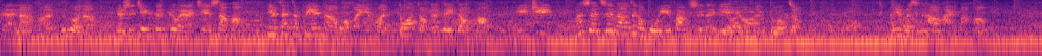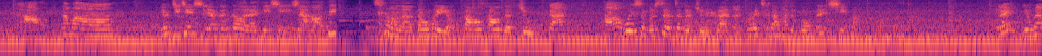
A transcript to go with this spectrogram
未来呢，哈，如果呢有时间跟各位来介绍哈，因为在这边呢，我们有很多种的这种哈渔具，啊，甚至呢这个捕鱼方式呢也有很多种，因为我们是靠海嘛哈。好，那么有几件事要跟各位来提醒一下哈。第一侧呢都会有高高的竹竿。好，为什么设这个竹竿呢？各位知道它的功能性吗？哎，有没有？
